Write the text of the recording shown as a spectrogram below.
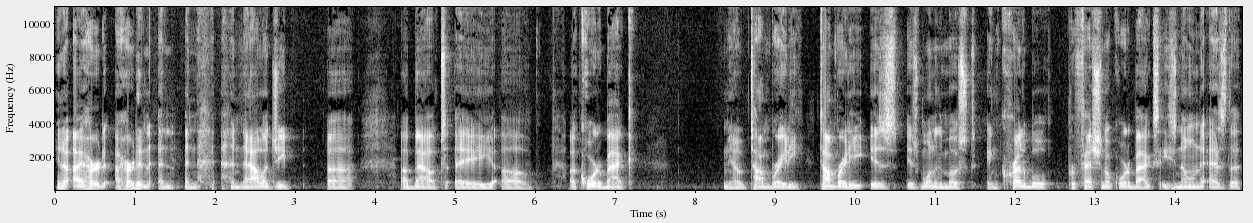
You know, I heard I heard an an, an analogy uh, about a uh, a quarterback. You know, Tom Brady. Tom Brady is is one of the most incredible professional quarterbacks. He's known as the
